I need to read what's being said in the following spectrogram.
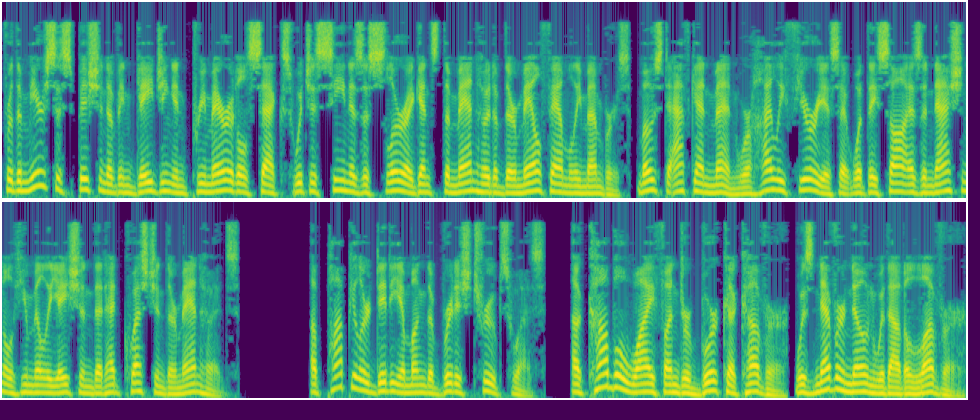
for the mere suspicion of engaging in premarital sex which is seen as a slur against the manhood of their male family members, most Afghan men were highly furious at what they saw as a national humiliation that had questioned their manhoods. A popular ditty among the British troops was, a Kabul wife under burqa cover, was never known without a lover.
